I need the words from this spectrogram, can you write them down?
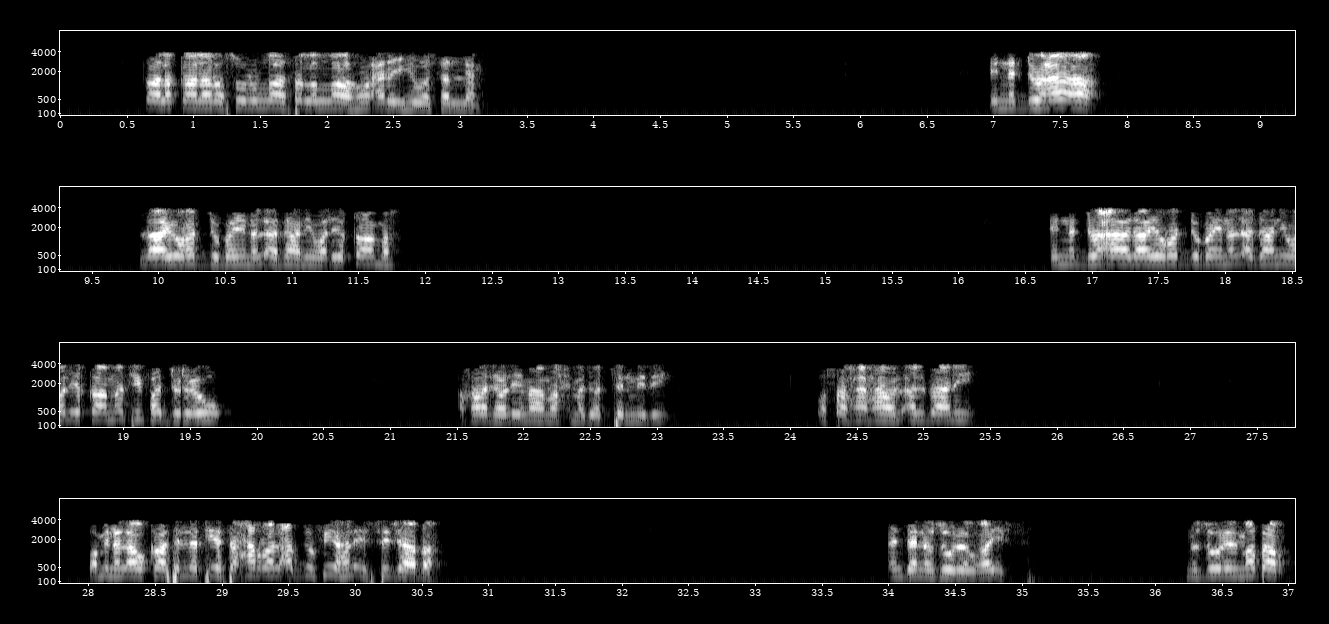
قال قال رسول الله صلى الله عليه وسلم إن الدعاء لا يرد بين الأذان والإقامة. إن الدعاء لا يرد بين الأذان والإقامة فادعوا. أخرجه الإمام أحمد والترمذي وصححه الألباني. ومن الأوقات التي يتحرى العبد فيها الاستجابة عند نزول الغيث نزول المطر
